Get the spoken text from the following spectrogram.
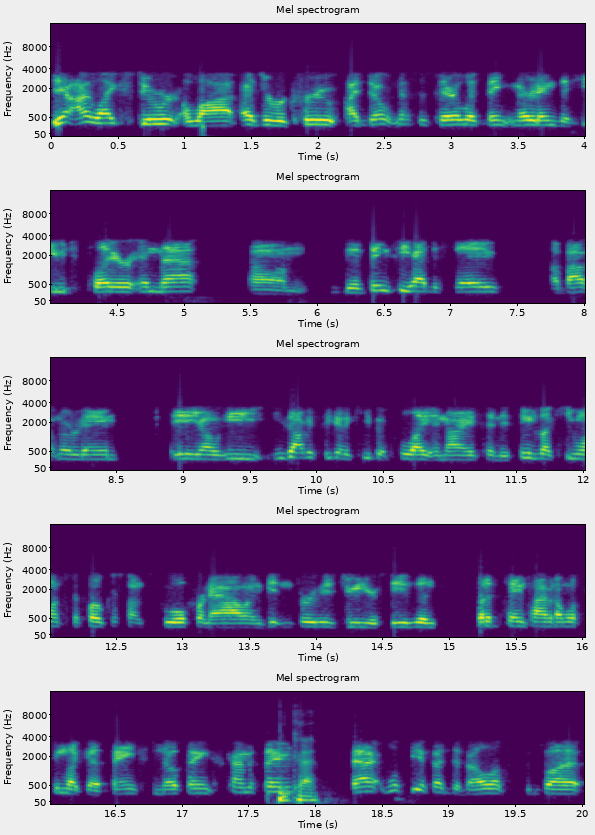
Yeah, I like Stewart a lot as a recruit. I don't necessarily think Notre Dame's a huge player in that. Um, the things he had to say about Notre Dame, you know, he he's obviously going to keep it polite and nice, and it seems like he wants to focus on school for now and getting through his junior season. But at the same time, it almost seemed like a thanks, no thanks kind of thing. Okay. That we'll see if that develops. But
